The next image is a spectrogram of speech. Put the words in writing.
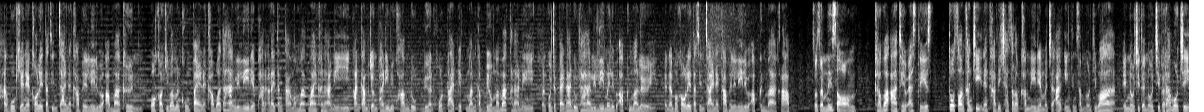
ทางผู้เขียนเนี่ยเขาเลยตัดสินใจนะครับให้ลิลลี่ level up มากขึ้นเพราะเขาคิดว่ามันคงแปลกนะครับว่าถ้าหากลิลลี่เนี่ยผ่านอะไรต่างๆมามากมายขนาดนี้ ผ่านการผจญภัยที่มีความดุเดือดโหดร้ายเผ็ดมันกับเบลมามากขนาดนี้ มันควรจะแปลกน่าดูถ้าหากลิลลี่ไม่ level up ขึ้นมาเลยดังนั้นพวกเขาเลยตัดสินใจนะครับให้ลิลลี่ level up ขึ้นมาครับส่วนเสริมที่สอง คำว่า a r t e l Astis ตัวอักษรคันจินะครับที่ใช้สำหรับคำนี้เนี่ยมันจะอ้างอิงถึงสำนวนที่ว่า En no Shita no Chikara Mochi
